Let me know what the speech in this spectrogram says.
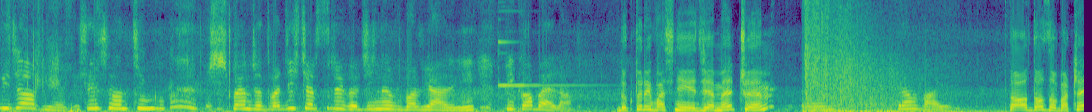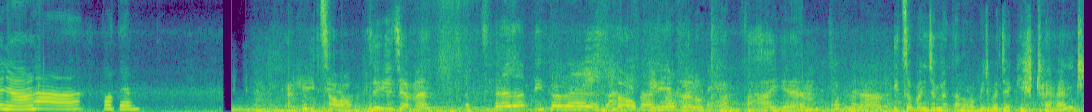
widzowie, w dzisiejszym odcinku spędzę 24 godziny w bawialni Picobello do której właśnie jedziemy. Czym? tramwajem. To do zobaczenia. A potem I co? Gdzie jedziemy? no, do Picobello. Do Picobello tramwajem. No. I co będziemy tam robić? Będzie jakiś challenge?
